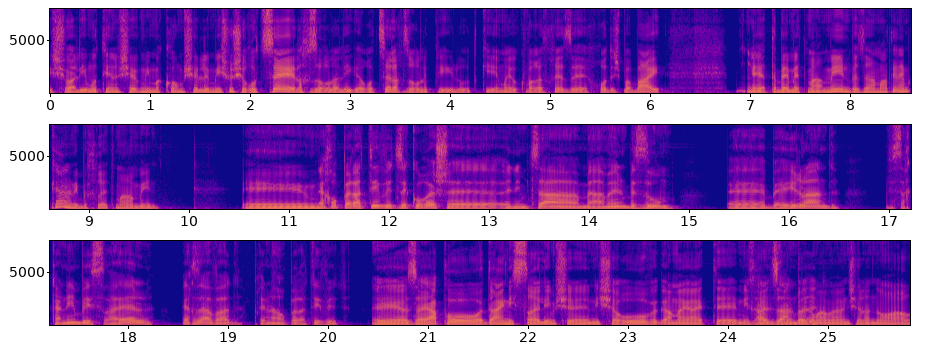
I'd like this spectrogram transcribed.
שואלים אותי, אני חושב, ממקום של מישהו שרוצה לחזור לליגה, רוצה לחזור לפעילות, כי הם היו כבר אחרי איזה חודש בבית. אתה באמת מאמין? וזה, אמרתי להם, כן, אני בהחלט מאמין. אה, איך אופרטיבית זה קורה שנמצא מאמן בזום אה, באירלנד ושחקנים בישראל? איך זה עבד מבחינה אופרטיבית? אה, אז היה פה עדיין ישראלים שנשארו, וגם היה את אה, מיכאל זנדברג. המאמן של הנוער,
